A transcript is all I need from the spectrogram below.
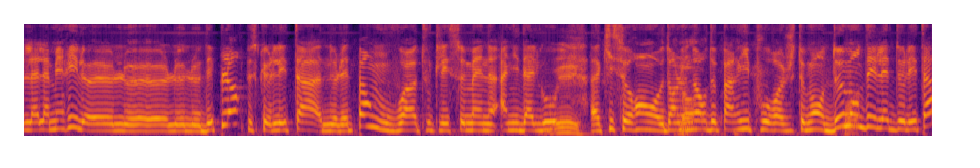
la, la, mairie le, le, le, déplore, puisque l'État ne l'aide pas. On voit toutes les semaines Anne Hidalgo euh, qui se rend dans le nord de Paris pour justement demander l'aide de l'État,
